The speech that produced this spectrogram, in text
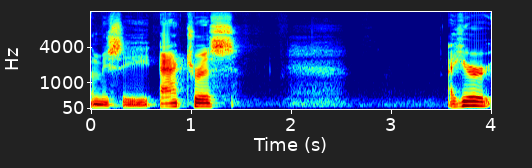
Let me see. Actress. I hear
